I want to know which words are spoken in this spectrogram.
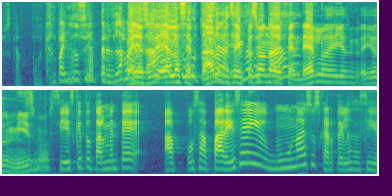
Pues campaña sucia, pero es la campaña verdad. Ya lo aceptaron, o sea, empezaron a defenderlo de ellos, de ellos mismos. Sí, es que totalmente o sea, parece uno de sus carteles así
